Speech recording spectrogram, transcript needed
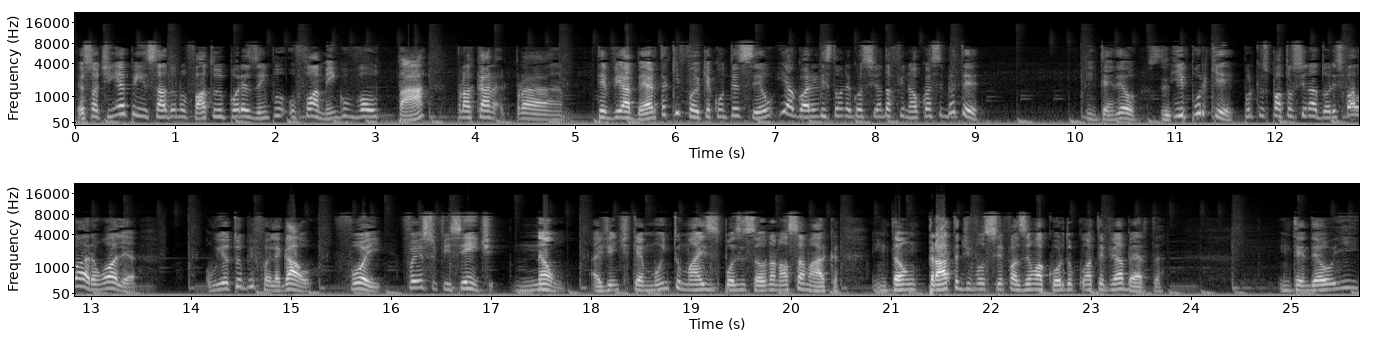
Eu só tinha pensado no fato de, por exemplo, o Flamengo voltar pra, pra TV aberta, que foi o que aconteceu, e agora eles estão negociando a final com o SBT. Entendeu? Sim. E por quê? Porque os patrocinadores falaram: olha, o YouTube foi legal? Foi. Foi o suficiente? Não. A gente quer muito mais exposição na nossa marca. Então trata de você fazer um acordo com a TV aberta. Entendeu? E,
